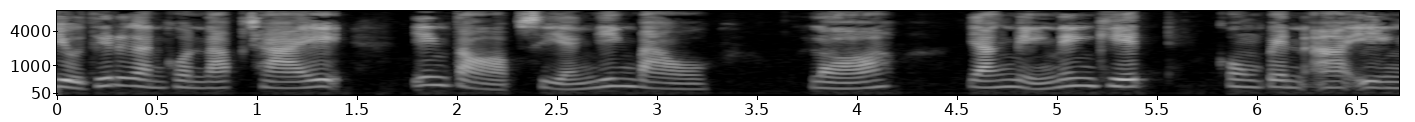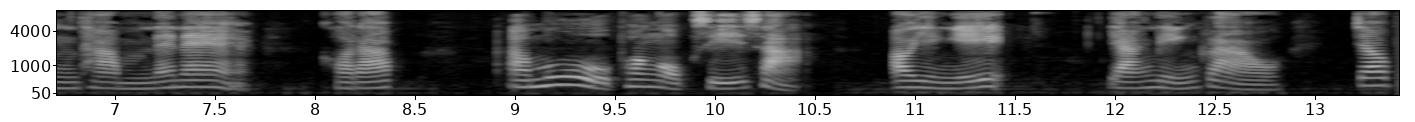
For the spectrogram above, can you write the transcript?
อยู่ที่เรือนคนรับใช้ ยิ่งตอบเสียงยิ่งเบา เหรอหยางหนิงนิ่งคิด คงเป็นอาอิงทำแน่ๆ ขอรับ อามู่พองกศีรษะ เอาอย่างนี้หยางหนิงกล่าว เจ้าไป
